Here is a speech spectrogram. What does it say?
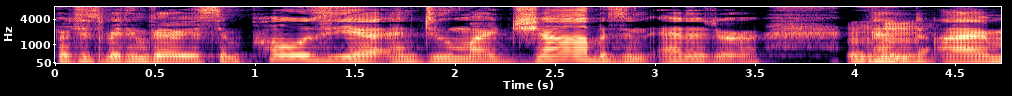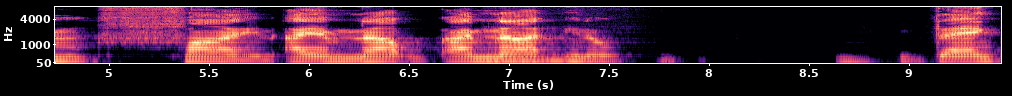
participate in various symposia and do my job as an editor, mm-hmm. and I'm fine. I am not. I'm not. Mm-hmm. You know. Thank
